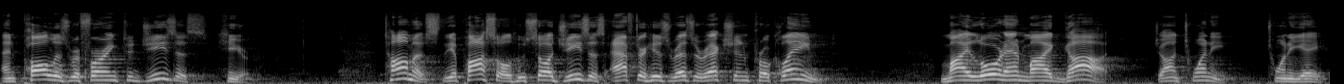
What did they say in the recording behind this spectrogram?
and Paul is referring to Jesus here. Thomas, the apostle who saw Jesus after His resurrection proclaimed, my Lord and my God, John 20, 28.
